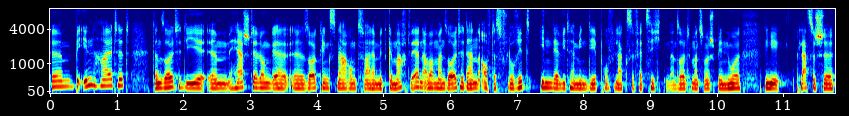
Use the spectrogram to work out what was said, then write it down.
ähm, beinhaltet, dann sollte die ähm, Herstellung der äh, Säuglingsnahrung zwar damit gemacht werden, aber man sollte dann auf das Fluorid in der Vitamin D-Prophylaxe verzichten. Dann sollte man zum Beispiel nur die klassische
